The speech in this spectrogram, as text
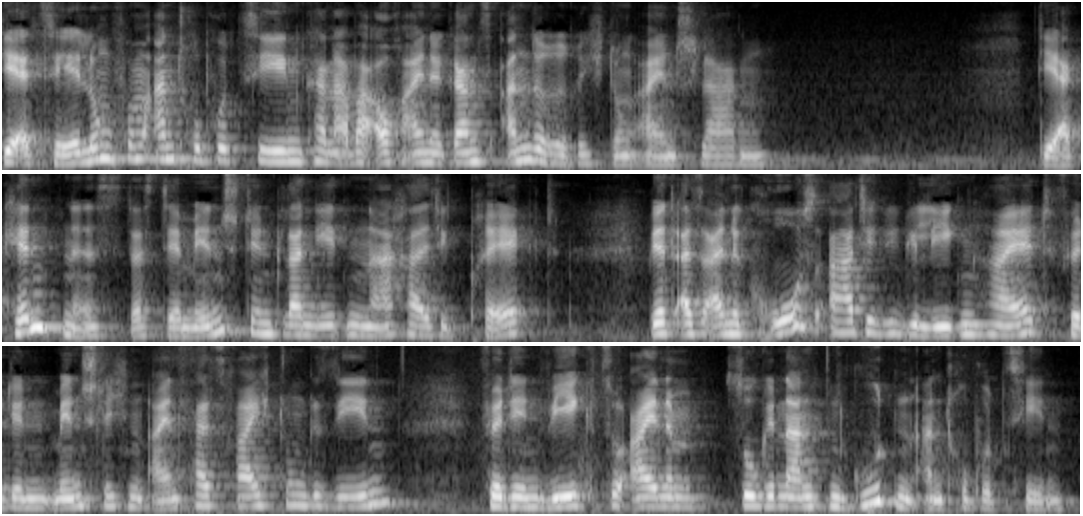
Die Erzählung vom Anthropozän kann aber auch eine ganz andere Richtung einschlagen. Die Erkenntnis, dass der Mensch den Planeten nachhaltig prägt, wird als eine großartige Gelegenheit für den menschlichen Einfallsreichtum gesehen, für den Weg zu einem sogenannten guten Anthropozän.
